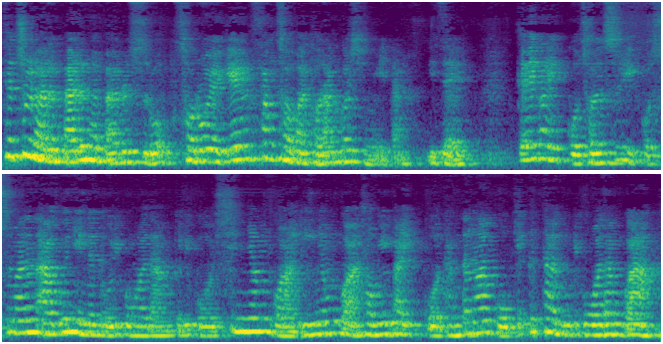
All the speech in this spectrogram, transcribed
새 출발은 빠르면 빠를수록 서로에게 상처가 덜한 것입니다. 이제 꾀가 있고 전술이 있고 수많은 아군이 있는 우리 공화당 그리고 신념과 이념과 정의가 있고 당당하고 깨끗한 우리 공화당과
